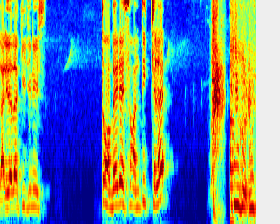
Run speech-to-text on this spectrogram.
কালী দাদা কি জিনিস? তবে রে শান্তির ছেলে। 一个人。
